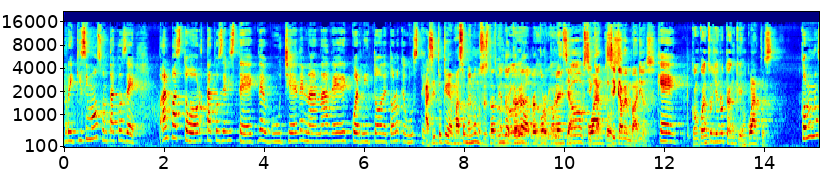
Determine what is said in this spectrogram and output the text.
riquísimos. Son tacos de al pastor, tacos de bistec, de buche, de nana, de cuernito, de todo lo que guste. Así tú que más o menos nos estás Don viendo acá la, corpulencia. No, sí, ca- ¿Cuántos? sí caben varios. Que ¿Con cuántos lleno tanque? ¿Con cuántos? con unos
